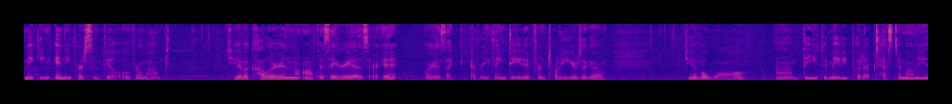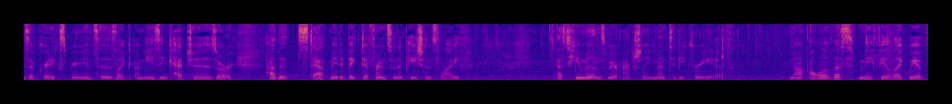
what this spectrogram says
making any person feel overwhelmed. Do you have a color in the office areas, or, it, or is like everything dated from 20 years ago? Do you have a wall um, that you could maybe put up testimonies of great experiences, like amazing catches, or how the staff made a big difference in a patient's life? As humans, we are actually meant to be creative. Not all of us may feel like we have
